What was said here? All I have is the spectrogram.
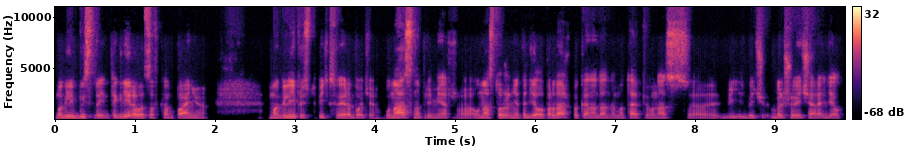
могли быстро интегрироваться в компанию, могли приступить к своей работе. У нас, например, у нас тоже нет отдела продаж пока на данном этапе, у нас э, есть большой HR-отдел,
